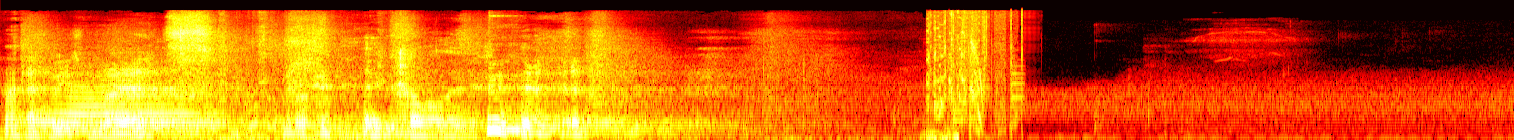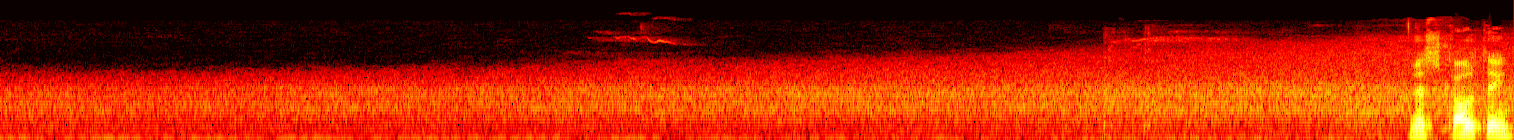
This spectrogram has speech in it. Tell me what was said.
Even iets voor mij, hè? Ik ga wel even. Scouting.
